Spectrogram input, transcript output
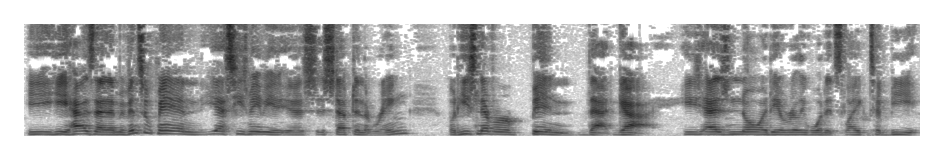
He he has that. I mean, Vince McMahon, yes, he's maybe uh, stepped in the ring, but he's never been that guy. He has no idea really what it's like to be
